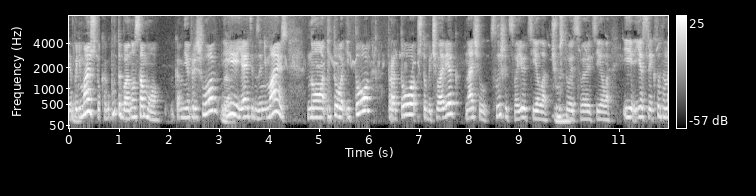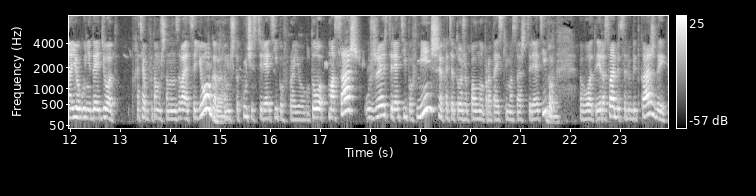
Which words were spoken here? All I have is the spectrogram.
я понимаю, что как будто бы оно само ко мне пришло, да. и я этим занимаюсь. Но и то, и то про то, чтобы человек начал слышать свое тело, чувствовать mm-hmm. свое тело. И если кто-то на йогу не дойдет хотя бы потому, что она называется йога, да. потому что куча стереотипов про йогу, то массаж уже стереотипов меньше, хотя тоже полно про тайский массаж стереотипов. Да. Вот, и расслабиться любит каждый.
